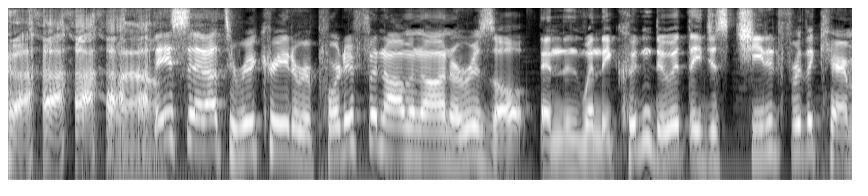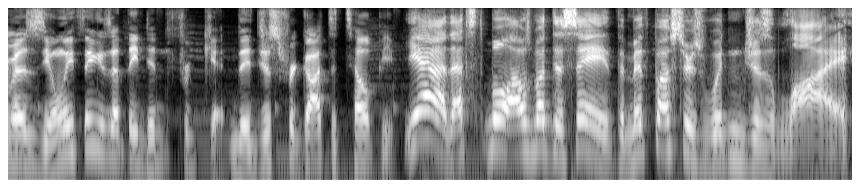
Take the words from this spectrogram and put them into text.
Wow. They set out to recreate a reported phenomenon or result, and then when they couldn't do it, they just cheated for the cameras. The only thing is that they didn't forget; they just forgot to tell people. Yeah, that's well. I was about to say the MythBusters wouldn't just lie.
